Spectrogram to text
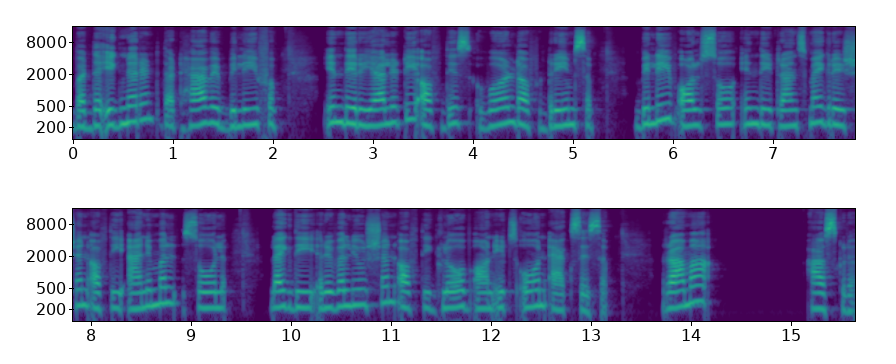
But the ignorant that have a belief in the reality of this world of dreams believe also in the transmigration of the animal soul like the revolution of the globe on its own axis. Rama asked,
